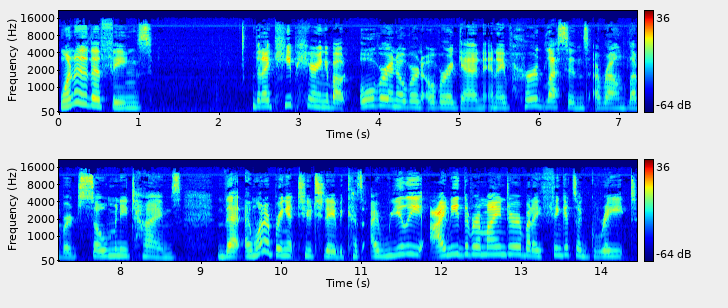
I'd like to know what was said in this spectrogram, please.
One of the things that I keep hearing about over and over and over again, and I've heard lessons around leverage so many times that I want to bring it to today because I really I need the reminder, but I think it's a great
